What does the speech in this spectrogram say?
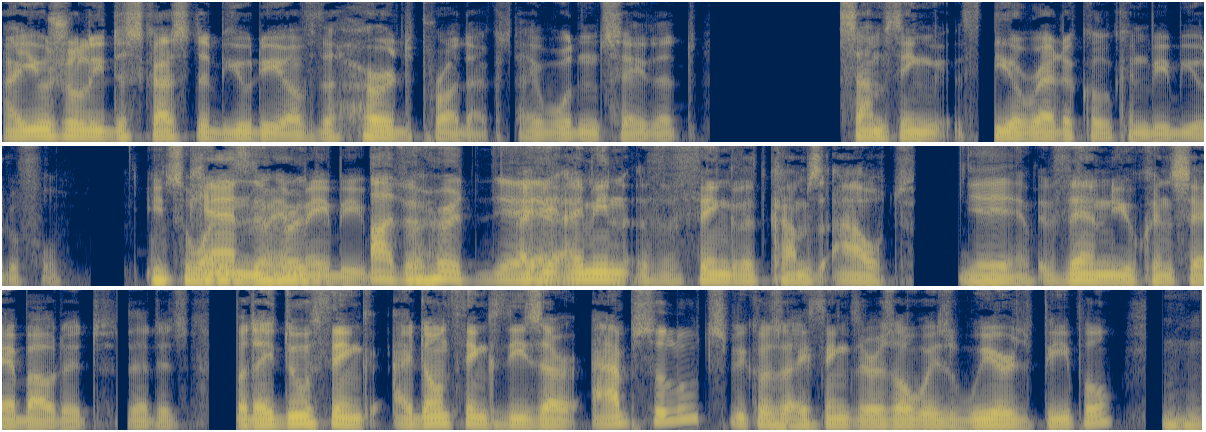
I usually discuss the beauty of the heard product. I wouldn't say that something theoretical can be beautiful. It So can maybe. Ah, the herd. Yeah, I, yeah. I mean the thing that comes out. Yeah, yeah. Then you can say about it that it's. But I do think I don't think these are absolutes because I think there's always weird people. hmm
